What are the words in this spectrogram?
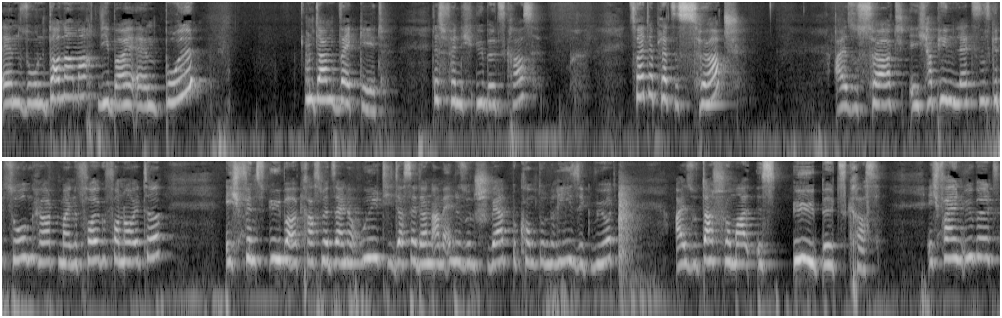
ähm, so ein Donner macht wie bei ähm, Bull und dann weggeht. Das fände ich übelst krass. Zweiter Platz ist Search. Also Search, ich habe ihn letztens gezogen, hört meine Folge von heute. Ich finde es überkrass mit seiner Ulti, dass er dann am Ende so ein Schwert bekommt und riesig wird. Also das schon mal ist übelst krass. Ich fallen übelst.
